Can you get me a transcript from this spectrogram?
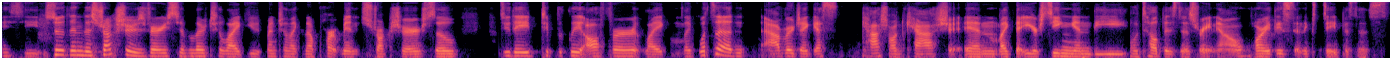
I see. So then the structure is very similar to like you mentioned, like an apartment structure. So do they typically offer like like what's an average, I guess, cash on cash and like that you're seeing in the hotel business right now, or at least in the day business?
